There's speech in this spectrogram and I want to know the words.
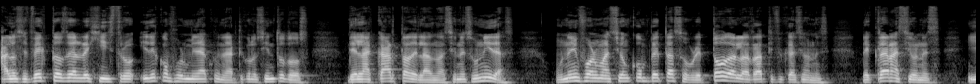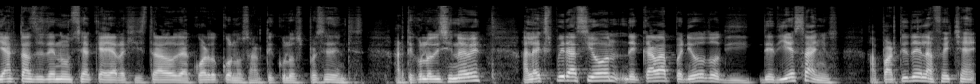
a los efectos del registro y de conformidad con el artículo 102 de la Carta de las Naciones Unidas una información completa sobre todas las ratificaciones, declaraciones y actas de denuncia que haya registrado de acuerdo con los artículos precedentes. Artículo 19. A la expiración de cada periodo de 10 años, a partir de la fecha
